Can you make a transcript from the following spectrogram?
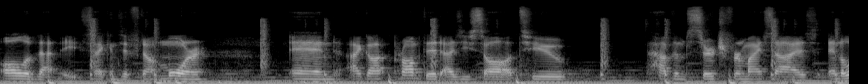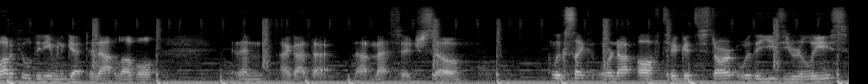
all of that eight seconds if not more. And i got prompted as you saw to have them search for my size. And a lot of people didn't even get to that level. And then i got that that message. So looks like we're not off to a good start with the Yeezy release.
